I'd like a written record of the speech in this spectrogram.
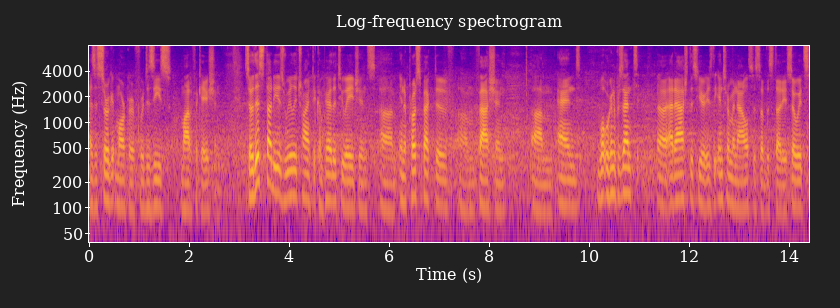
as a surrogate marker for disease modification. So this study is really trying to compare the two agents um, in a prospective um, fashion um, and what we're going to present uh, at ASH this year is the interim analysis of the study. So it's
